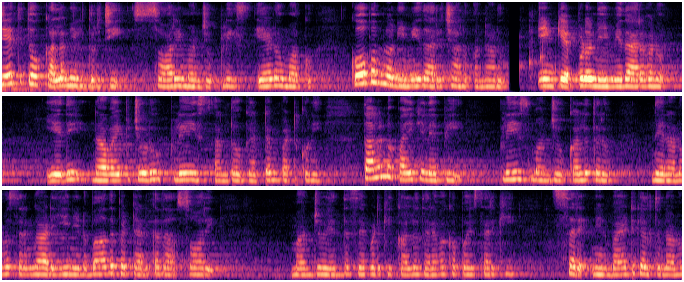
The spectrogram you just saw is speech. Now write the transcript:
చేతితో కళ్ళ నీళ్ళు తుడిచి సారీ మంజు ప్లీజ్ ఏడో మాకు. కోపంలో నీ మీద అరిచాను అన్నాడు. ఇంకెప్పుడు నీ మీద అరవను. ఏది? నా వైపు చూడు. ప్లీజ్ అంటూ గట్టం పట్టుకుని తలను పైకి లేపి ప్లీజ్ మంజు కళ్ళు తెరు. నేను అనవసరంగా అడిగి నేను బాధ పెట్టాను కదా. సారీ. మంజు ఎంతసేపటికి కళ్ళు తెరవకపోయేసరికి సరే నేను బయటికి వెళ్తున్నాను.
